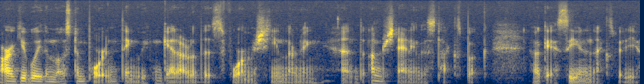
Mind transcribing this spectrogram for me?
arguably the most important thing we can get out of this for machine learning and understanding this textbook. Okay, see you in the next video.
